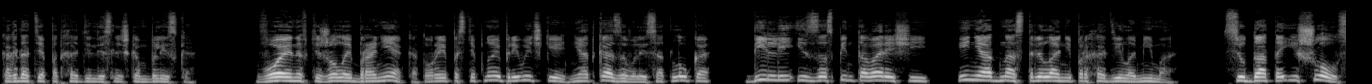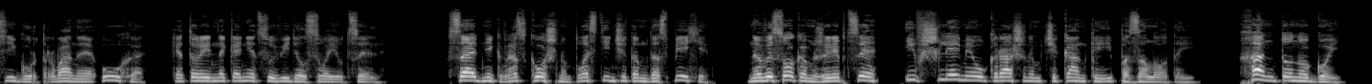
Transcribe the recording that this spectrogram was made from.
когда те подходили слишком близко. Воины в тяжелой броне, которые по степной привычке не отказывались от лука, били из-за спин товарищей, и ни одна стрела не проходила мимо. Сюда-то и шел Сигурд рваное ухо, который наконец увидел свою цель. Всадник в роскошном пластинчатом доспехе, на высоком жеребце и в шлеме, украшенном чеканкой и позолотой. Хан Тоногой,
